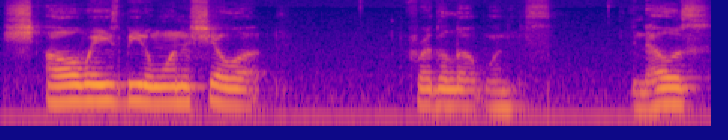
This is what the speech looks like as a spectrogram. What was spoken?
sh- always be the one to show up for the loved ones. And those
